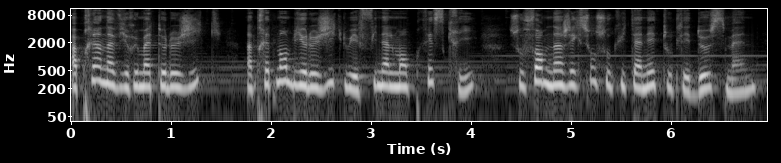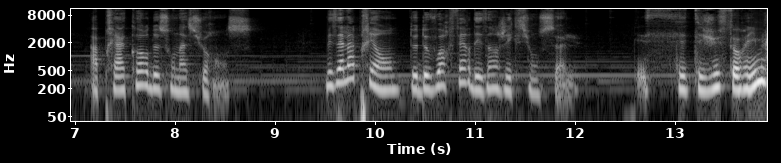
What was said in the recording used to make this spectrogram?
Après un avis rhumatologique, un traitement biologique lui est finalement prescrit sous forme d'injection sous-cutanée toutes les deux semaines, après accord de son assurance. Mais elle appréhende de devoir faire des injections seule. C'était juste horrible,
